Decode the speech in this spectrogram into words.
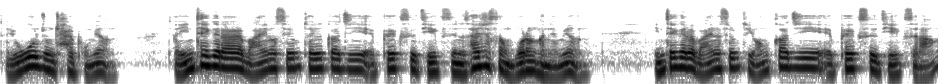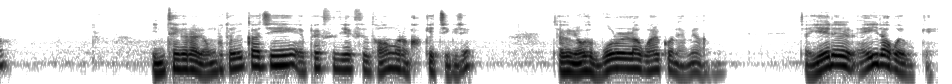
자, 요걸 좀 잘 보면, 자, 인테그랄 마이너스 1부터 1까지 fx dx는 사실상 뭐랑 같냐면, 인테그랄 마이너스 1부터 0까지 fx dx랑 인테그랄 0부터 1까지 fx dx를 더한 거랑 같겠지, 그지? 자, 그럼 여기서 뭘 하려고 할 거냐면, 자, 얘를 a라고 해볼게.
